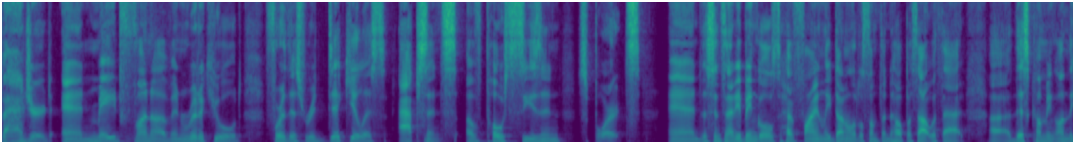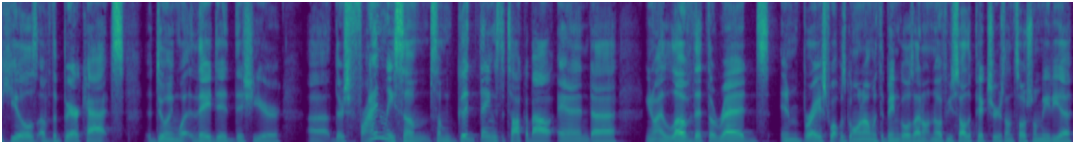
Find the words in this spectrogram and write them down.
badgered and made fun of and ridiculed for this ridiculous absence of postseason sports. And the Cincinnati Bengals have finally done a little something to help us out with that. Uh, this coming on the heels of the Bearcats doing what they did this year. Uh, there's finally some some good things to talk about, and uh, you know I love that the Reds embraced what was going on with the Bengals. I don't know if you saw the pictures on social media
